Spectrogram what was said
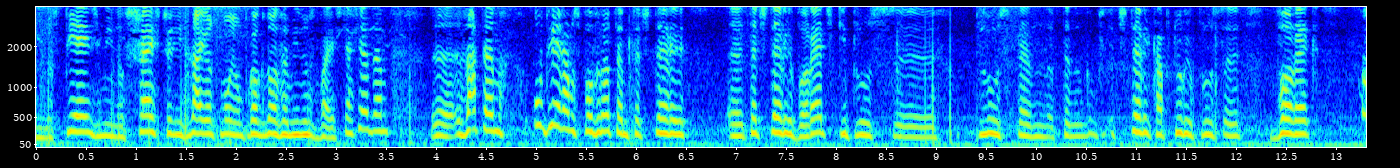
minus 5, minus 6, czyli znając moją prognozę minus 27. E, Zatem ubieram z powrotem te cztery, e, te cztery woreczki plus, e, plus ten, ten cztery kaptury plus e, worek. No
